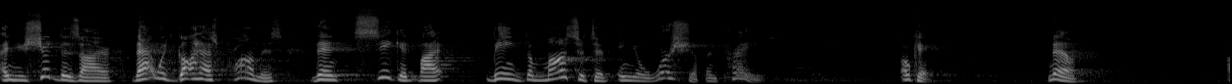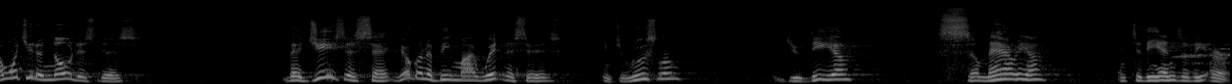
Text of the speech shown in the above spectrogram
and you should desire, that which God has promised, then seek it by being demonstrative in your worship and praise. Okay. Now, I want you to notice this that Jesus said, You're going to be my witnesses in Jerusalem, Judea, Samaria, and to the ends of the earth.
